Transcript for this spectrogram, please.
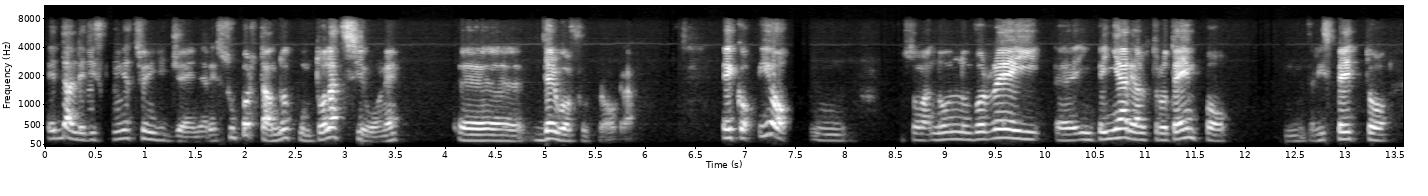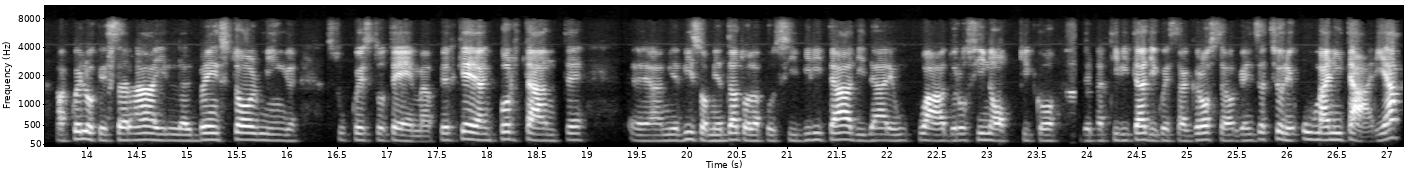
e dalle discriminazioni di genere, supportando appunto l'azione eh, del World Food Program. Ecco, io mh, insomma non vorrei eh, impegnare altro tempo mh, rispetto a quello che sarà il brainstorming su questo tema, perché è importante, eh, a mio avviso mi ha dato la possibilità di dare un quadro sinottico dell'attività di questa grossa organizzazione umanitaria,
